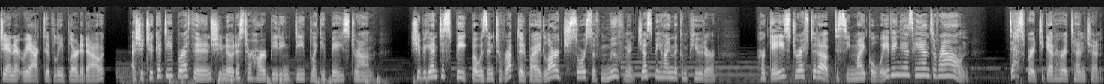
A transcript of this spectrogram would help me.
Janet reactively blurted out. As she took a deep breath in, she noticed her heart beating deep like a bass drum. She began to speak but was interrupted by a large source of movement just behind the computer. Her gaze drifted up to see Michael waving his hands around, desperate to get her attention.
